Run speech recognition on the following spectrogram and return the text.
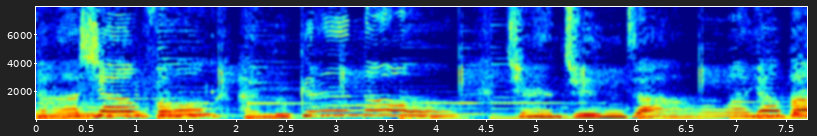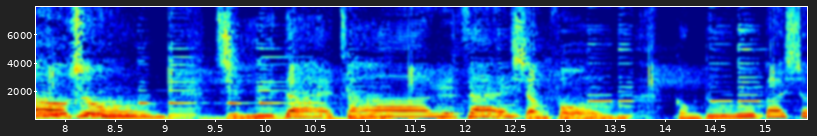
他乡风，寒露更浓，君早晚要保重，期待他日再相逢，共度白首。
